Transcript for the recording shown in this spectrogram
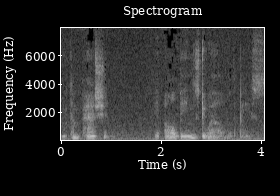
and compassion May all beings dwell with peace.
